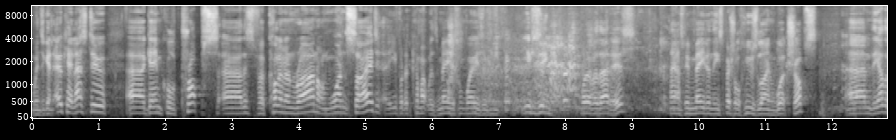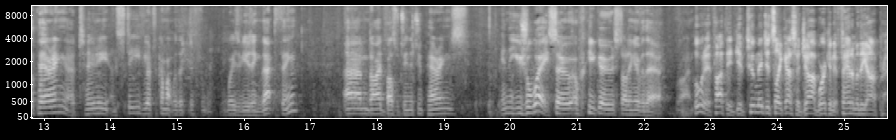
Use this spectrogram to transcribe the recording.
wins again. OK, let's do a game called Props. Uh, this is for Colin and Ryan on one side. Uh, you've got to come up with many different ways of using whatever that is. I think that's been made in these special Whose Line workshops. And the other pairing, uh, Tony and Steve, you have to come up with different ways of using that thing. And I buzz between the two pairings in the usual way. So we go starting over there, Ryan. Who would have thought they'd give two midgets like us a job working at Phantom of the Opera?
